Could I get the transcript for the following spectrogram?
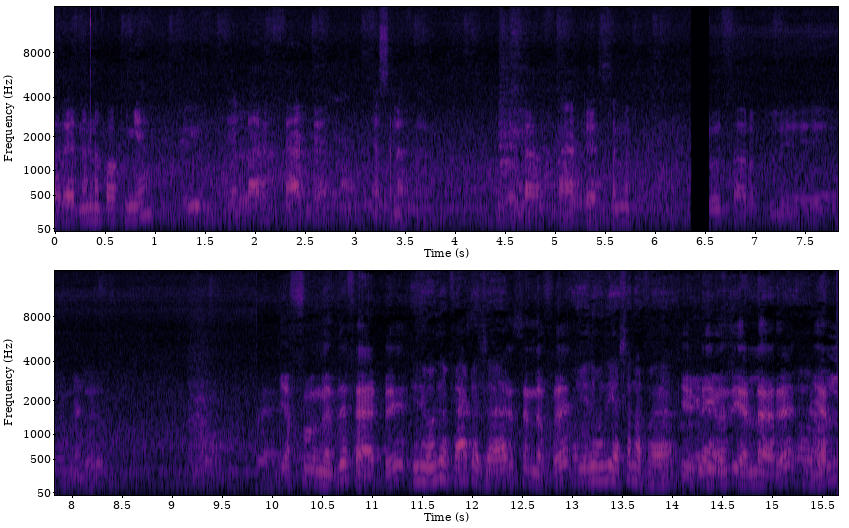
அதில் என்னென்ன பார்ப்பீங்க? எல்லாரும் ஃபேட்டு எஸ்என்எஃப் எல்லாம் ஃபேட் எஸ்என்எஃப் ஆறு புள்ளி ரெண்டு. எஃப்ங்கிறது ஃபேட்டு இது வந்து ஃபேட்டு சார் எஸ்என்எஃப் இது வந்து எஸ்என்எஃப் டி வந்து எல்ஆர் எல்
